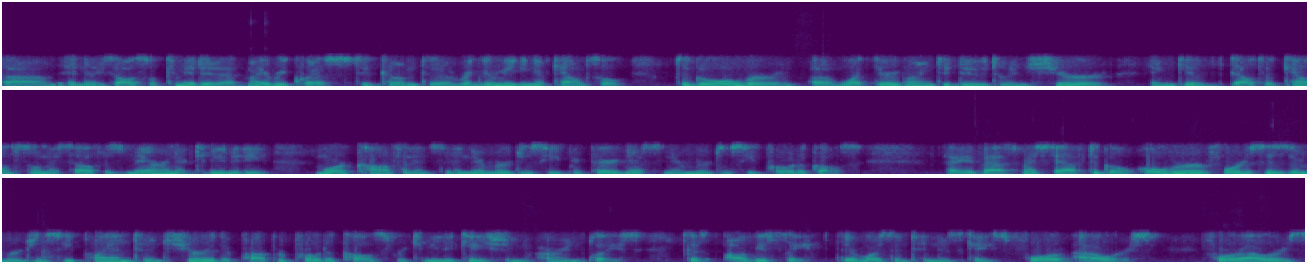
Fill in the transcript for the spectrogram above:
Uh, and he's also committed at my request to come to a regular meeting of council to go over uh, what they're going to do to ensure and give Delta Council and myself as mayor and our community more confidence in their emergency preparedness and their emergency protocols. I have asked my staff to go over Fortis's emergency plan to ensure the proper protocols for communication are in place, because obviously there wasn't in this case. Four hours, four hours,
